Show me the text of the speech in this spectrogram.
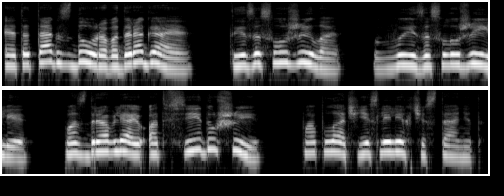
«Это так здорово, дорогая! Ты заслужила! Вы заслужили! Поздравляю от всей души! Поплачь, если легче станет!»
